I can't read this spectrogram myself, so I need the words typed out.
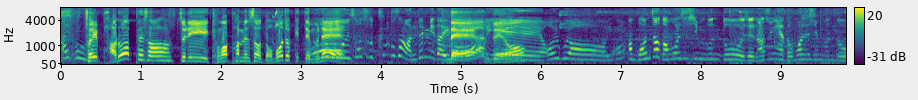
아이고. 저희 바로 앞에서 선수들이 경합하면서 넘어졌기 때문에 오, 선수도 큰 부상 안 됩니다 이거. 네, 안 돼요. 예. 어이구야 이거. 아, 먼저 넘어지신 분도 이제 나중에 넘어지신 분도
